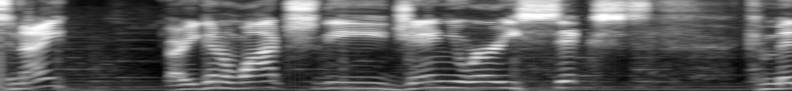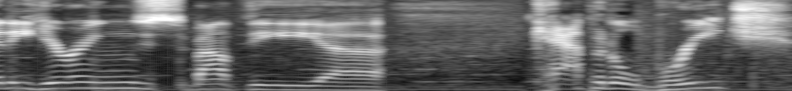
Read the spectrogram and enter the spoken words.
Tonight, are you going to watch the January 6th committee hearings about the uh, Capitol breach?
